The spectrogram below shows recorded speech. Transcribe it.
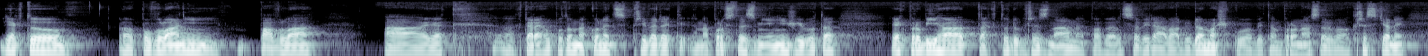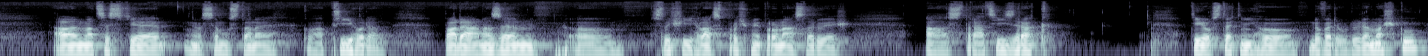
Jak to eh, povolání Pavla a jak, eh, kterého potom nakonec přivede k naprosté změně života, jak probíhá, tak to dobře známe. Pavel se vydává do Damašku, aby tam pronásledoval křesťany, ale na cestě se mu stane taková příhoda. Padá na zem, eh, slyší hlas, proč mě pronásleduješ a ztrácí zrak. Ti ostatní ho dovedou do Damašku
